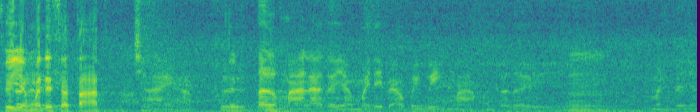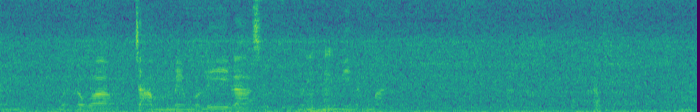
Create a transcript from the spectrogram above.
คือยังไม่ได้สตาร์ท ใช่ครับ คือเดินเติมมาแล้วแต่ยังไม่ได้ไปเอาไปวิ่งมา มันก็เลย อืม มันก็ยังเหมือนกับว่าจำเมมโมรีล่าสุดคือมันอือฮึ ไม่มีน้ำมัน ครับ อืม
